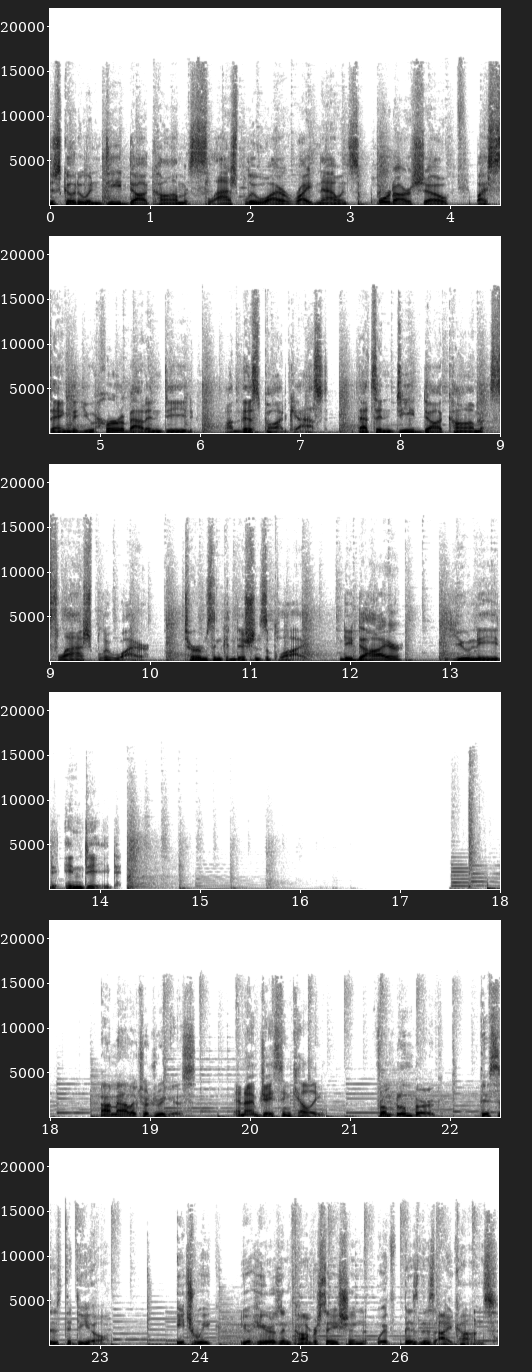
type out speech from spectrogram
Just go to Indeed.com slash BlueWire right now and support our show by saying that you heard about Indeed on this podcast. That's Indeed.com slash BlueWire. Terms and conditions apply. Need to hire? You need Indeed. I'm Alex Rodriguez. And I'm Jason Kelly. From Bloomberg, this is The Deal. Each week, you'll hear us in conversation with business icons.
